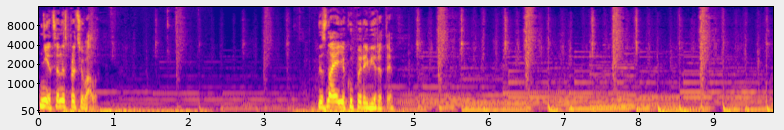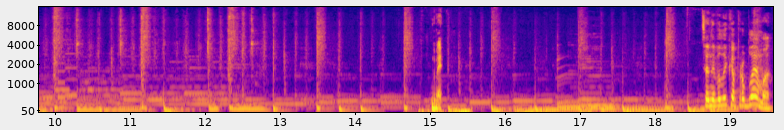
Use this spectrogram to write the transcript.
Ні, це не спрацювало. Не знаю, яку перевірити. Це невелика проблема,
